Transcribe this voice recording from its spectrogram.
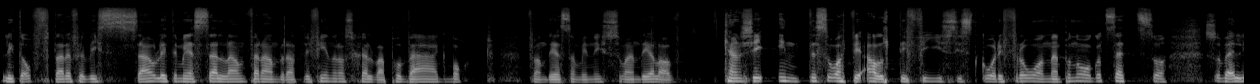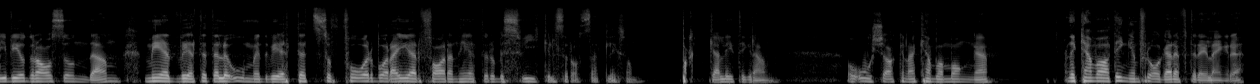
lite oftare för vissa och lite mer sällan för andra att vi finner oss själva på väg bort från det som vi nyss var en del av. Kanske inte så att vi alltid fysiskt går ifrån, men på något sätt så, så väljer vi att dra oss undan. Medvetet eller omedvetet så får våra erfarenheter och besvikelser oss att liksom backa lite grann. Och orsakerna kan vara många. Det kan vara att ingen frågar efter dig längre.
